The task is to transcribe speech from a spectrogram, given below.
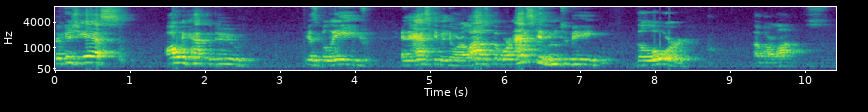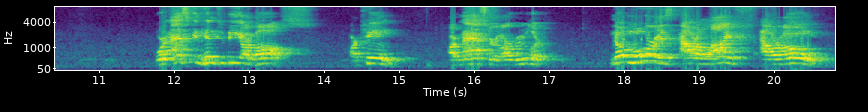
Because, yes, all we have to do is believe and ask Him into our lives, but we're asking Him to be the Lord of our lives. We're asking Him to be our boss, our king, our master, our ruler. No more is our life our own.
